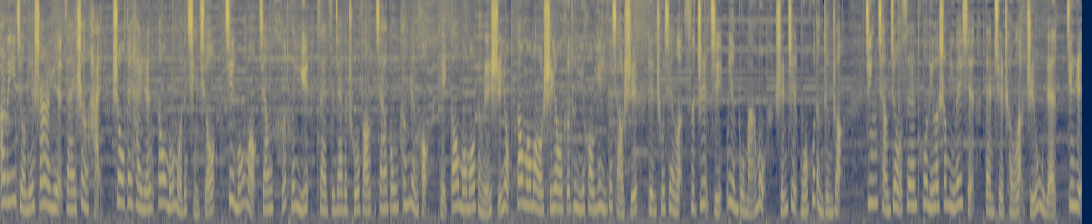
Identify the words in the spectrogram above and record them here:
二零一九年十二月，在上海，受被害人高某某的请求，季某某将河豚鱼在自家的厨房加工烹饪后，给高某某等人食用。高某某食用河豚鱼后约一个小时，便出现了四肢及面部麻木、神志模糊等症状。经抢救，虽然脱离了生命危险，但却成了植物人。近日，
